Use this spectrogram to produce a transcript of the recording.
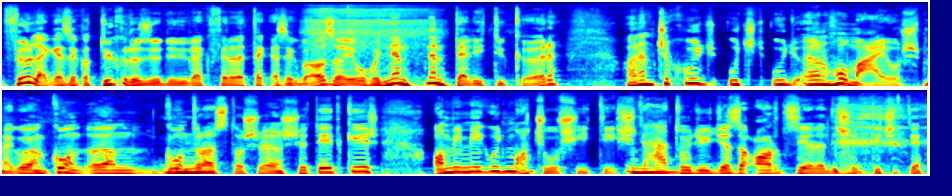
Főleg ezek a tükröződő üvegfelületek, ezekben az a jó, hogy nem, nem teli tükör, hanem csak úgy, úgy, úgy olyan homályos, meg olyan, kon, olyan mhm. kontrasztos, mm-hmm. olyan sötétkés, ami még úgy macsósít is. Mm-hmm. Tehát, hogy ugye az arcéled is egy kicsit ilyen.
